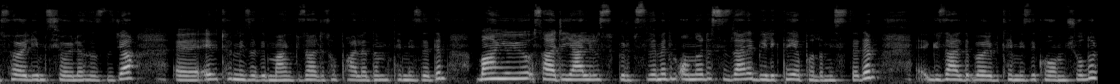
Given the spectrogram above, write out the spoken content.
söyleyeyim şöyle hızlıca. Ee, evi temizledim ben. Güzelce toparladım, temizledim. Banyoyu sadece yerleri süpürüp silemedim. Onları da sizlerle birlikte yapalım istedim. Ee, güzel de böyle bir temizlik olmuş olur.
